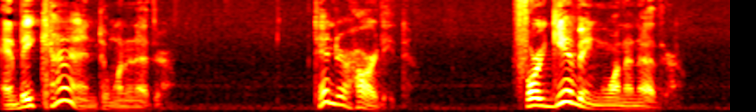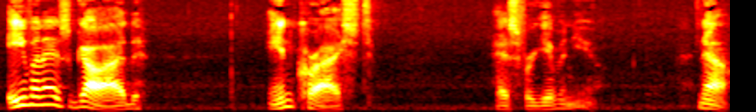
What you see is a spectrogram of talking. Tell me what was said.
And be kind to one another, tender hearted, forgiving one another, even as God in Christ has forgiven you. Now,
